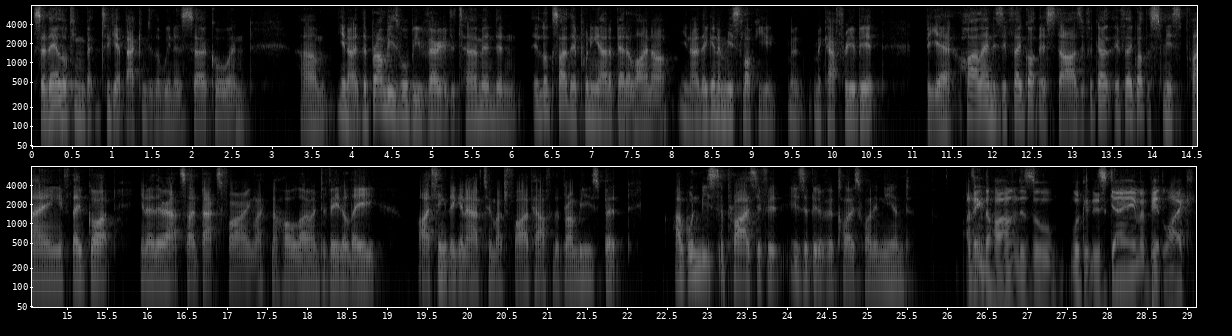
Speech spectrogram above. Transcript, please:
So they're looking to get back into the winners' circle and um, you know, the Brumbies will be very determined, and it looks like they're putting out a better lineup. You know, they're going to miss Lockie McCaffrey a bit, but yeah, Highlanders if they've got their stars, if got, if they've got the Smiths playing, if they've got you know their outside backs firing like Naholo and Tevita Li, I think they're going to have too much firepower for the Brumbies. But I wouldn't be surprised if it is a bit of a close one in the end. I think the Highlanders will look at this game a bit like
